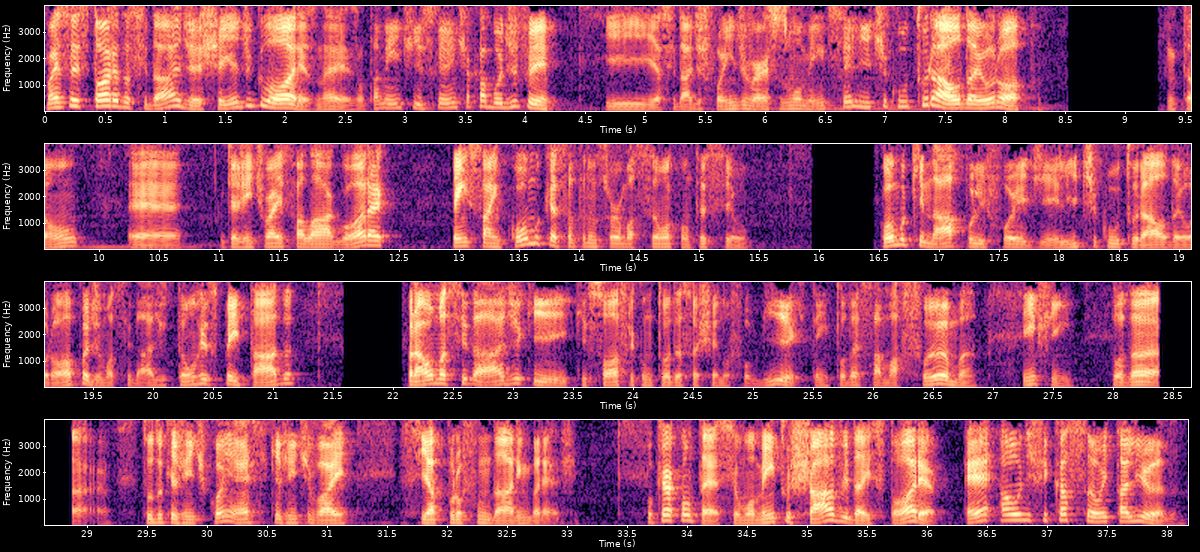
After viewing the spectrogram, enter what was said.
Mas a história da cidade é cheia de glórias, né? É exatamente isso que a gente acabou de ver. E a cidade foi em diversos momentos elite cultural da Europa. Então, é, o que a gente vai falar agora é pensar em como que essa transformação aconteceu. Como que Nápoles foi de elite cultural da Europa, de uma cidade tão respeitada, para uma cidade que, que sofre com toda essa xenofobia, que tem toda essa má fama, enfim, toda tudo que a gente conhece que a gente vai se aprofundar em breve. O que acontece? O momento chave da história é a unificação italiana.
